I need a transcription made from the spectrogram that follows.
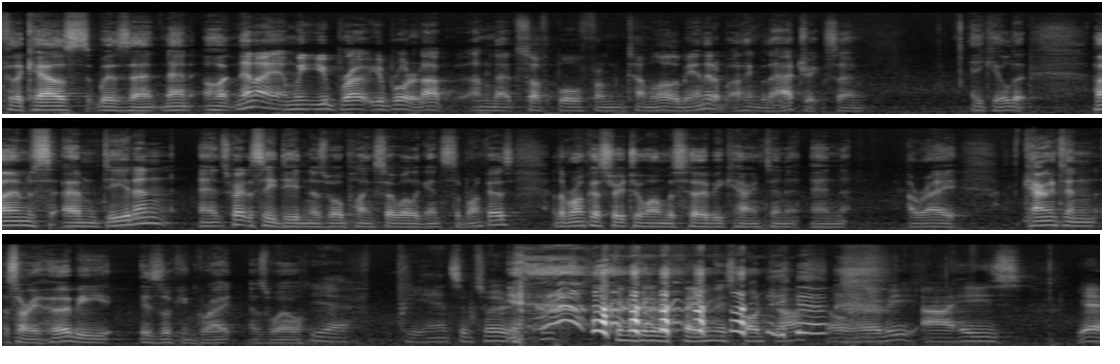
for the cows was uh, Nan. Oh, Nana, and we you brought you brought it up on that softball from Taumalolo. We ended up, I think, with a hat trick, so he killed it. Holmes, um, Dearden, and it's great to see Dearden as well playing so well against the Broncos. And the Broncos 3 2 1 was Herbie, Carrigan, and Array. Carrigan, sorry, Herbie is looking great as well. Yeah, pretty handsome too. Yeah. it's been a bit of a theme this podcast. Old Herbie. Uh, he's yeah,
